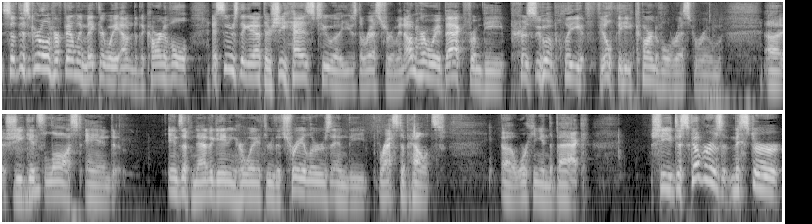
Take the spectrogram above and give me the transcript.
so this girl and her family make their way out into the carnival. As soon as they get out there, she has to uh, use the restroom. And on her way back from the presumably filthy carnival restroom, uh, she gets lost and ends up navigating her way through the trailers and the roustabouts uh, working in the back. She discovers Mr.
